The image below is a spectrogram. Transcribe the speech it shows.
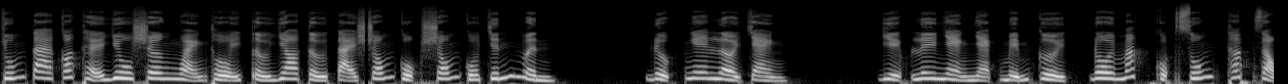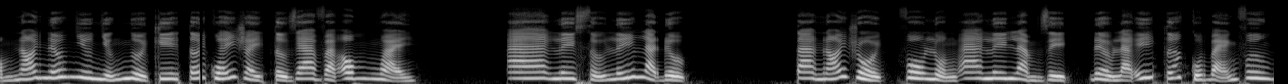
chúng ta có thể du sơn ngoạn thủy tự do tự tại sống cuộc sống của chính mình. Được nghe lời chàng. Diệp Ly nhàn nhạt mỉm cười, đôi mắt cụp xuống thấp giọng nói nếu như những người kia tới quấy rầy từ gia và ông ngoại. A Ly xử lý là được. Ta nói rồi, vô luận A Ly làm gì, đều là ý tứ của bản vương.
